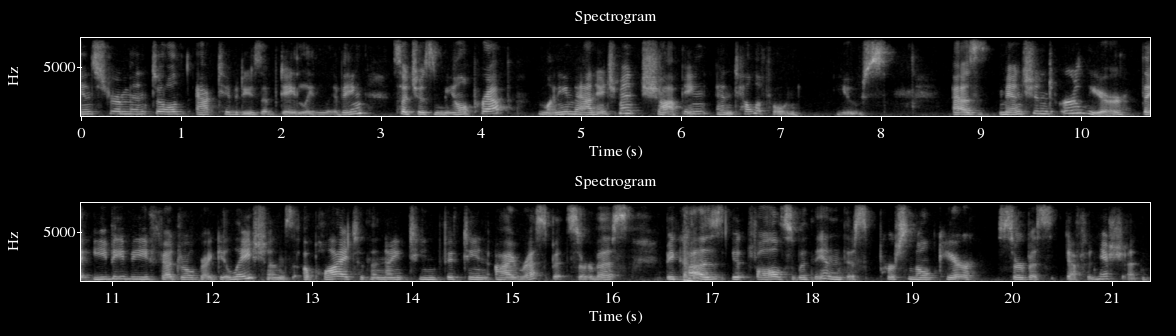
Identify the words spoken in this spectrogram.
instrumental activities of daily living, such as meal prep, money management, shopping, and telephone use. As mentioned earlier, the EVV federal regulations apply to the 1915I respite service because it falls within this personal care service definition.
